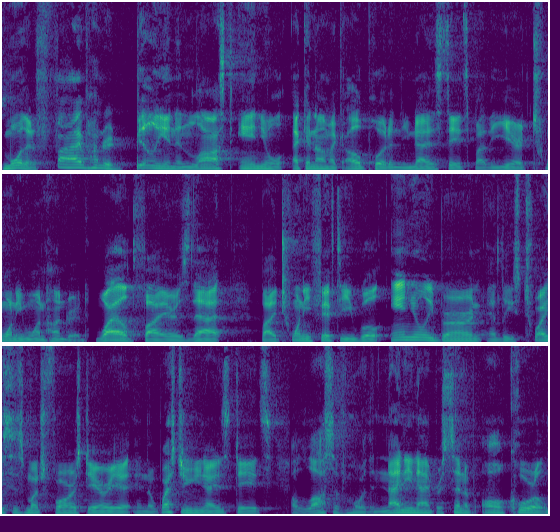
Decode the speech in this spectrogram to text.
More than 500 billion in lost annual economic output in the United States by the year 2100. Wildfires that by 2050 will annually burn at least twice as much forest area in the western United States, a loss of more than 99% of all coral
